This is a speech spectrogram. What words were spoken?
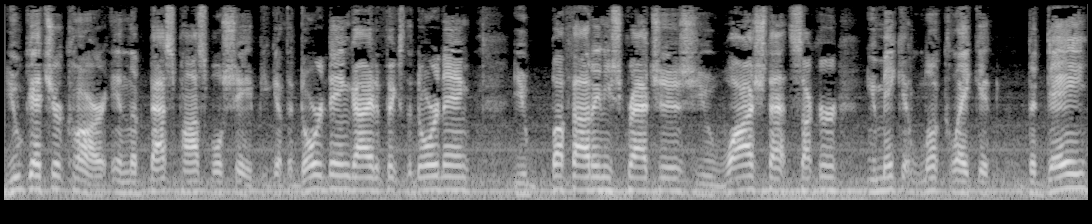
you get your car in the best possible shape. You get the door ding guy to fix the door ding. You buff out any scratches. You wash that sucker. You make it look like it the day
